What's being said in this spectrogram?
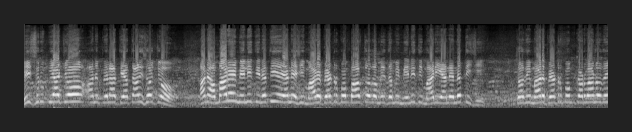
વીસ રૂપિયા જો અને પેલા તેતાળીસો જો. અને અમારે મેલીતી નથી એનએસી મારે પેટ્રોલ પંપ આવતો તો મેં તમે મેલીતી મારી એને નથી છી તો મારે પેટ્રોલ પંપ કરવાનો તો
